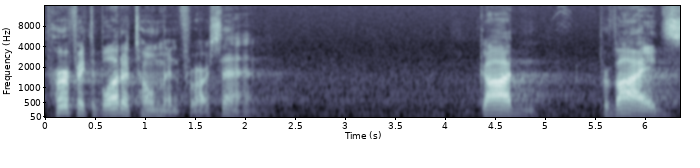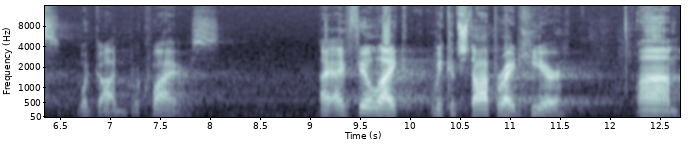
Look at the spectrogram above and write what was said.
perfect blood atonement for our sin. God provides what God requires. I, I feel like we could stop right here, um,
